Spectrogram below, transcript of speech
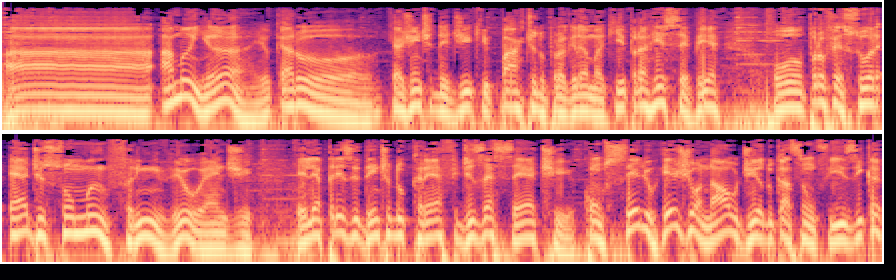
Ah, amanhã eu quero que a gente dedique parte do programa aqui para receber o professor Edson Manfrim, viu, Andy? Ele é presidente do CREF 17, Conselho Regional de Educação Física,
